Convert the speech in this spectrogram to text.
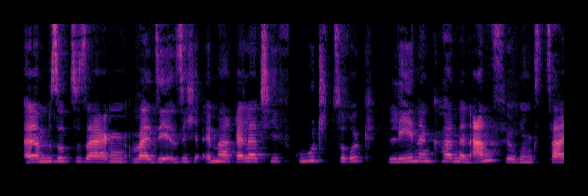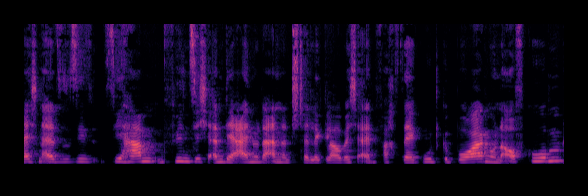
ähm, sozusagen, weil sie sich immer relativ gut zurücklehnen können, in Anführungszeichen. Also sie, sie haben, fühlen sich an der einen oder anderen Stelle, glaube ich, einfach sehr gut geborgen und aufgehoben,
